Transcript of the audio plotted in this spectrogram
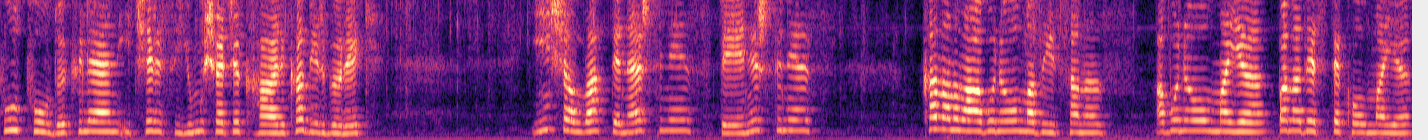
Pul pul dökülen, içerisi yumuşacık harika bir börek. İnşallah denersiniz, beğenirsiniz. Kanalıma abone olmadıysanız abone olmayı, bana destek olmayı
